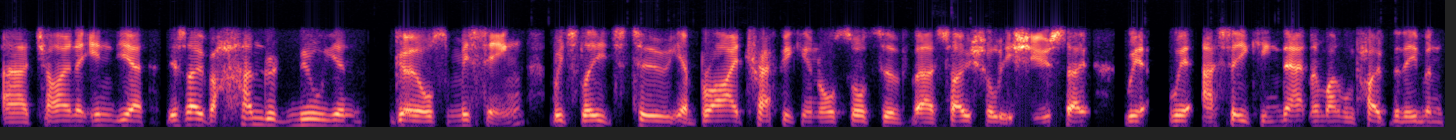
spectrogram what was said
uh, China, India, there's over 100 million girls missing, which leads to you know, bride trafficking and all sorts of uh, social issues. So we, we are seeking that, and one would hope that even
